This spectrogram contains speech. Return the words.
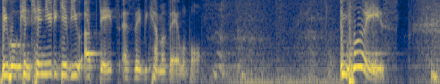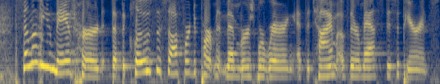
We will continue to give you updates as they become available. Employees. Some of you may have heard that the clothes the software department members were wearing at the time of their mass disappearance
